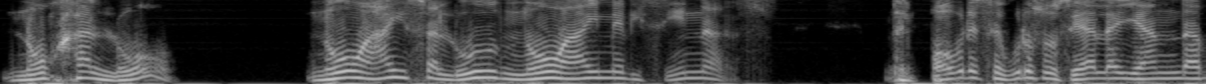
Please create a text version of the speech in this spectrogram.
no jaló. No hay salud, no hay medicinas. El pobre Seguro Social ahí anda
